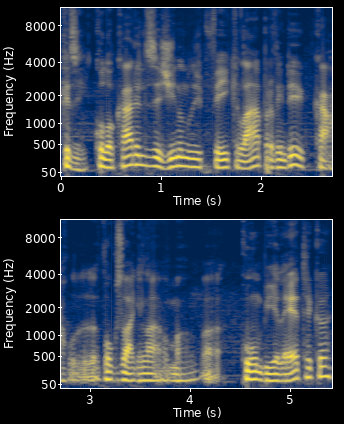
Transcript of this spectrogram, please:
quer dizer, colocar Elis Regina no deepfake lá para vender carro da Volkswagen lá, uma, uma Kombi elétrica.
